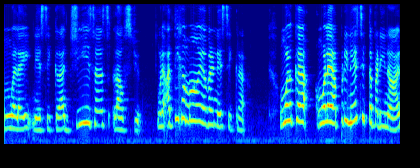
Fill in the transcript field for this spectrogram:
உங்களை நேசிக்கிறார். ஜீசஸ் லவ்ஸ் யூ உங்களை அதிகமாக அவர் நேசிக்கிறார். உங்களுக்கு உங்களை அப்படி நேசித்தபடியினால்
